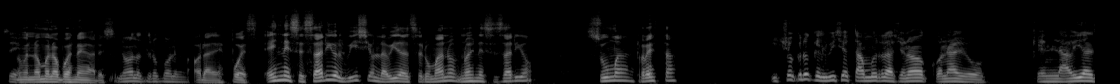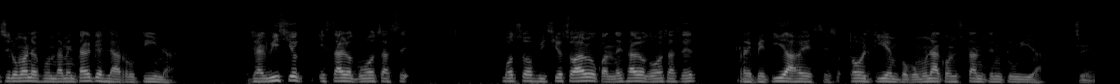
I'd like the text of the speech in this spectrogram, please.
Sí. No, me, no me lo puedes negar eso. No, no te lo pone. Ahora, después, ¿es necesario el vicio en la vida del ser humano? ¿No es necesario? ¿Suma? ¿Resta? Y yo creo que el vicio está muy relacionado con algo que en la vida del ser humano es fundamental, que es la rutina. O sea, el vicio es algo que vos haces. Vos sos vicioso a algo cuando es algo que vos haces repetidas veces, todo el tiempo, como una constante en tu vida. Sí.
